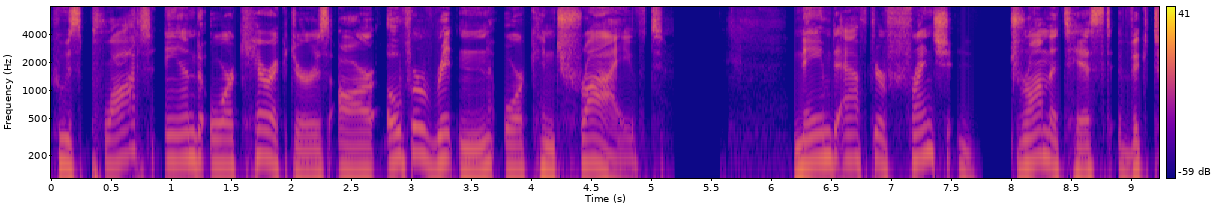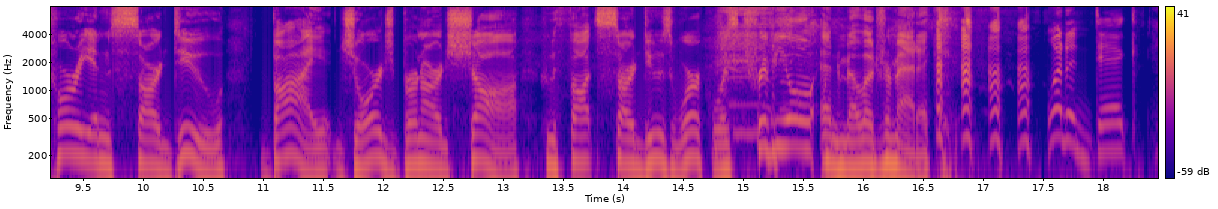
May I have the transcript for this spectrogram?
whose plot and or characters are overwritten or contrived. Named after French dramatist Victorien Sardou by George Bernard Shaw, who thought Sardou's work was trivial and melodramatic. What a dick.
